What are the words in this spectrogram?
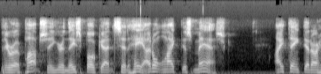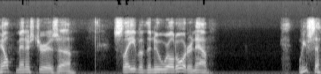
They were a pop singer and they spoke out and said, Hey, I don't like this mask. I think that our health minister is a slave of the New World Order. Now, we've said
